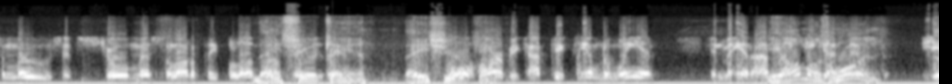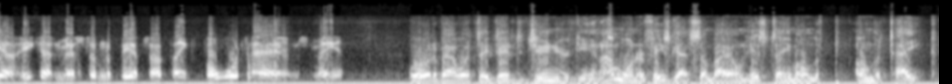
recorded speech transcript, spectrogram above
some moves. It's sure messed a lot of people up. They I'll sure you that. can. They sure Boy, can. Harvick, I picked him to win, and man, I He almost got won. Yeah, he got messed up in the pits. I think four times, man. Well, what about what they did to Junior again? I'm wondering if he's got somebody on his team on the on the take.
